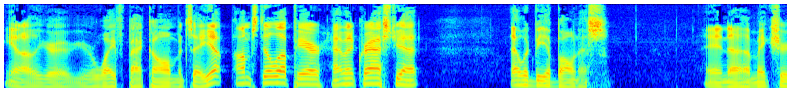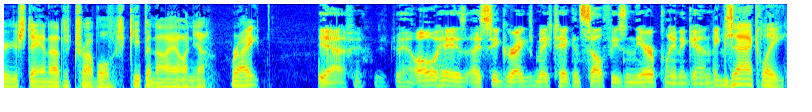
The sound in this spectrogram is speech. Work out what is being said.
you know your your wife back home and say, "Yep, I'm still up here, haven't crashed yet." That would be a bonus. And uh, make sure you're staying out of trouble. Keep an eye on you, right? Yeah. Oh, hey, I see Greg's taking selfies in the airplane again. Exactly.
